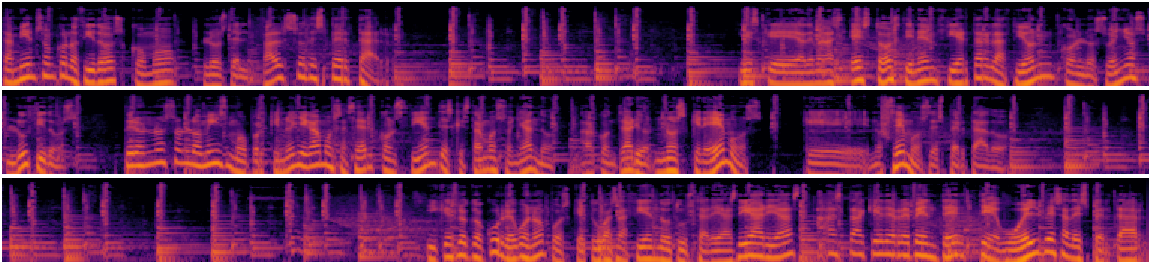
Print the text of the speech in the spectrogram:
también son conocidos como los del falso despertar. Y es que además estos tienen cierta relación con los sueños lúcidos, pero no son lo mismo porque no llegamos a ser conscientes que estamos soñando. Al contrario, nos creemos que nos hemos despertado. ¿Y qué es lo que ocurre? Bueno, pues que tú vas haciendo tus tareas diarias hasta que de repente te vuelves a despertar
